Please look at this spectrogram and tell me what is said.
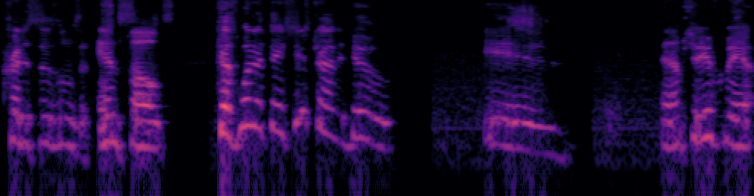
criticisms and insults. Because one of the things she's trying to do is, and I'm sure you're familiar,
